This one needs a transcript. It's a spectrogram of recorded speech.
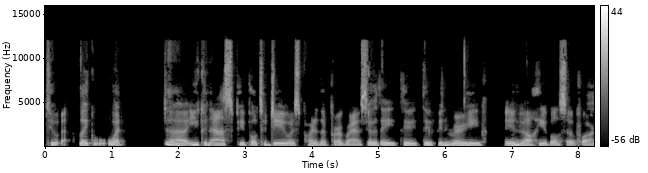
to, like what, uh, you can ask people to do as part of the program. So they, they, they've been very invaluable so far.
